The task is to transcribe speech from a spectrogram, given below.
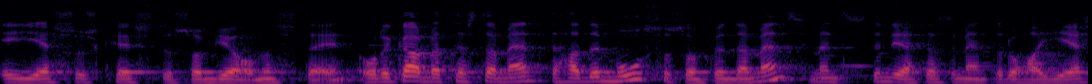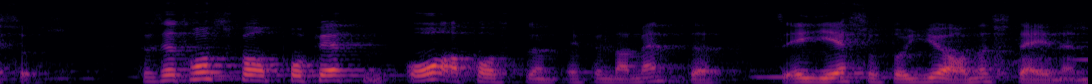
er Jesus Kristus som hjørnestein. Og Det gamle testamentet hadde Moses som fundament, mens Det nye testamentet da har Jesus. Så til tross for profeten og apostelen er fundamentet, så er Jesus da hjørnesteinen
